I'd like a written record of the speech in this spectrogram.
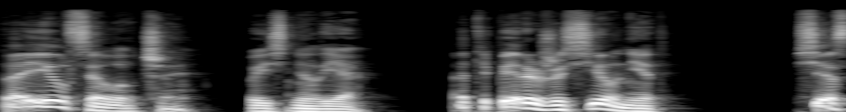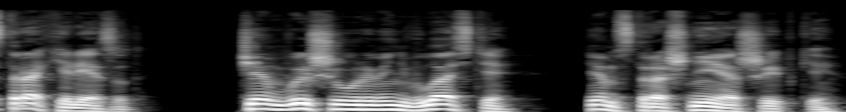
«Таился лучше», — пояснил я. «А теперь уже сил нет. Все страхи лезут. Чем выше уровень власти, тем страшнее ошибки».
